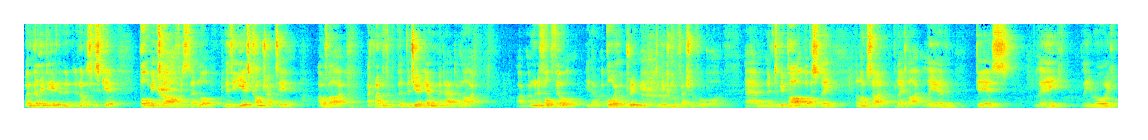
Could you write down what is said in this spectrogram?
when Billy did, and, and obviously Skip brought me to our office and said, look, there's a year's contract here. I was like, I can remember the, the journey home with my dad. I'm like, I'm, going to fulfil, you know, a boyhood dream here to become a professional footballer. Um, and to be part of, obviously, alongside players like Liam, Diz, Lee, Leroy,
